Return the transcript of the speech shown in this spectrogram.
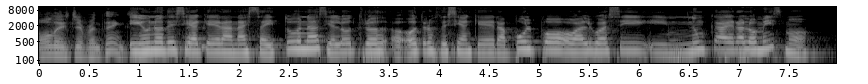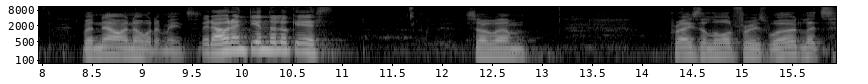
all these different things. y uno decía que eran aceitunas y el otro otros decían que era pulpo o algo así y nunca era lo mismo. But now I know what it means. Pero ahora entiendo lo que es. So um, praise the Lord for His word. Let's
